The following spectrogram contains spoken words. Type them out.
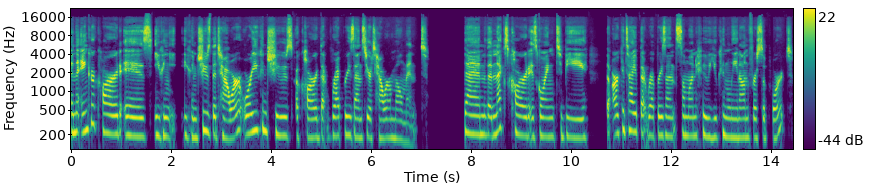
And the anchor card is you can you can choose the tower or you can choose a card that represents your tower moment. Then the next card is going to be the archetype that represents someone who you can lean on for support.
